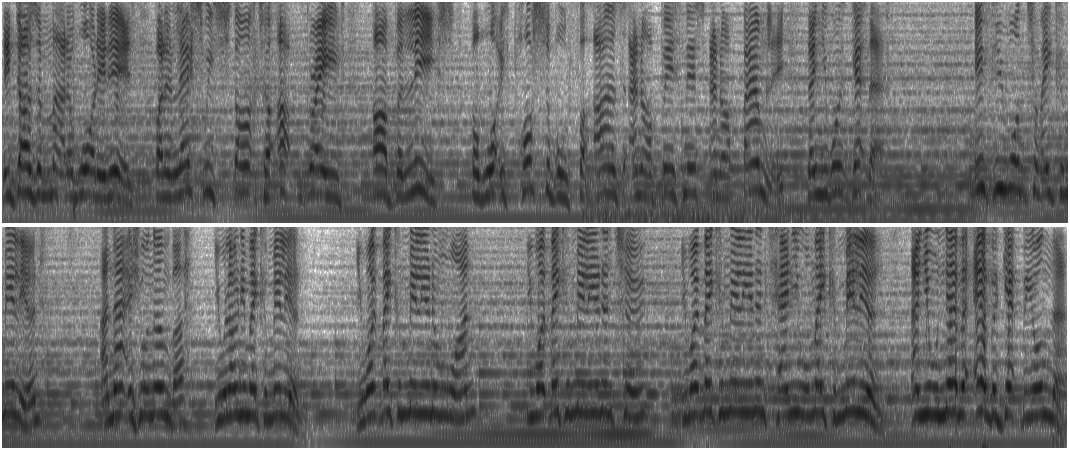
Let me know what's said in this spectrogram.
It doesn't matter what it is, but unless we start to upgrade our beliefs for what is possible for us and our business and our family, then you won't get there. If you want to make a million, and that is your number, you will only make a million. You won't make a million and one. You won't make a million and two. You won't make a million and ten. You will make a million. And you will never ever get beyond that.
